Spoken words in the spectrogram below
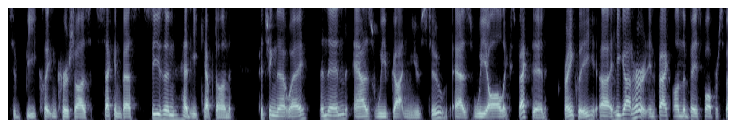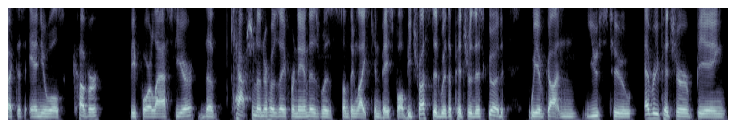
to be Clayton Kershaw's second best season had he kept on pitching that way. And then, as we've gotten used to, as we all expected, frankly, uh, he got hurt. In fact, on the Baseball Prospectus Annuals cover before last year, the caption under Jose Fernandez was something like, Can baseball be trusted with a pitcher this good? We have gotten used to every pitcher being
